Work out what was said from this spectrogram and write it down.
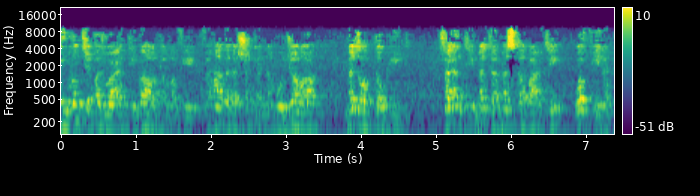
إن كنت قد وعدت بارك الله فيك فهذا لا شك أنه جرى مجرى التوكيد. فأنت متى ما استطعت وفي لها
